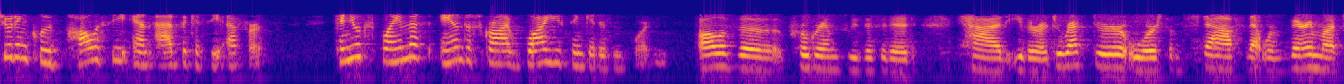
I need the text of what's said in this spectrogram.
should include policy and advocacy efforts. Can you explain this and describe why you think it is important? all of the programs we visited had either a director or some staff that were very much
